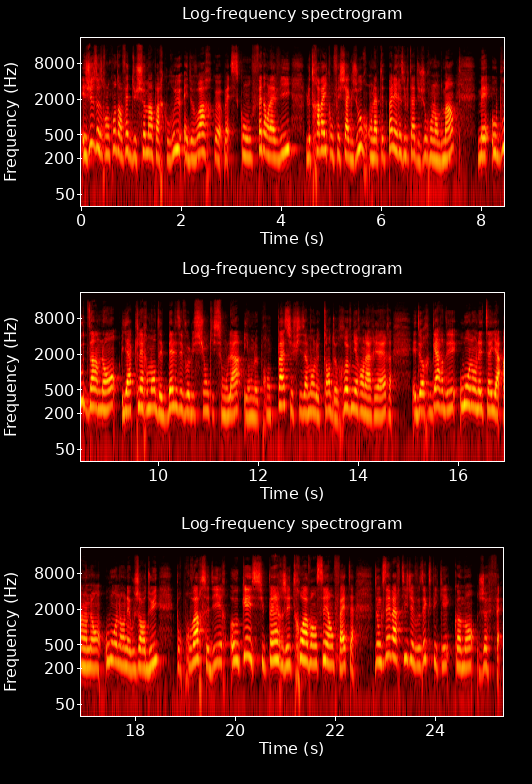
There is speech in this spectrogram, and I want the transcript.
et juste de se rendre compte en fait du chemin parcouru et de voir que ben, ce qu'on fait dans la vie, le travail qu'on fait chaque jour, on n'a peut-être pas les résultats du jour au lendemain, mais au bout d'un an, il y a clairement des belles évolutions qui sont là et on ne prend pas suffisamment le temps de revenir en arrière et de regarder où on en était il y a un an, où on en est aujourd'hui pour pouvoir se dire ok super, j'ai trop avancé en fait. Donc c'est parti, je vais vous expliquer comment je fais.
